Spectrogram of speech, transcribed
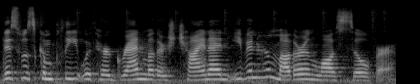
This was complete with her grandmother's china and even her mother-in-law's silver.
